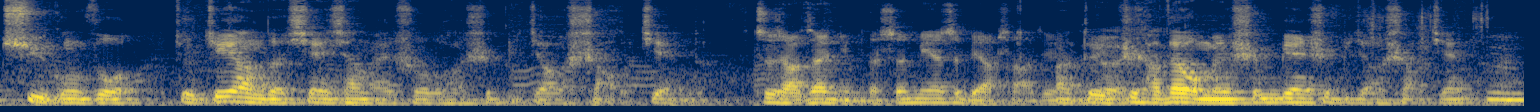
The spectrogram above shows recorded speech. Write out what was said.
去工作，就这样的现象来说的话是比较少见的。至少在你们的身边是比较少见啊，对，至少在我们身边是比较少见。嗯，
